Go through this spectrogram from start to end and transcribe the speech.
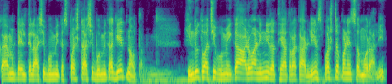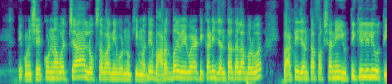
काय म्हणता येईल त्याला अशी भूमिका स्पष्ट अशी भूमिका घेत नव्हता. हिंदुत्वाची भूमिका आडवाणींनी रथयात्रा काढली आणि स्पष्टपणे समोर आली. एकोणीसशे एकोणनव्वदच्या लोकसभा निवडणुकीमध्ये भारतभर वेगवेगळ्या ठिकाणी जनता दलाबरोबर भारतीय जनता पक्षाने युती केलेली होती.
